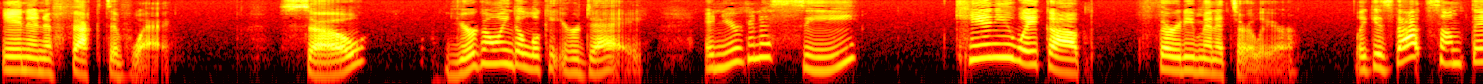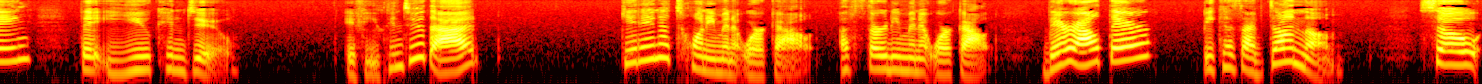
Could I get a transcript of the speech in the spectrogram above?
in an effective way. So, you're going to look at your day and you're going to see can you wake up 30 minutes earlier? Like, is that something that you can do? If you can do that, get in a 20 minute workout, a 30 minute workout. They're out there because I've done them. So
